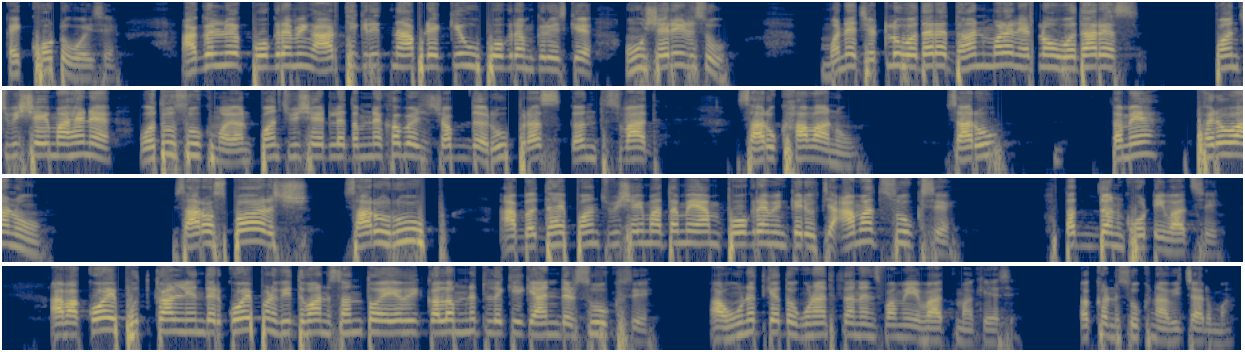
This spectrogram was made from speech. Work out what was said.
કંઈક ખોટું હોય છે. આગળનું એક પ્રોગ્રામિંગ આર્થિક રીતના આપણે કેવું પ્રોગ્રામ કર્યું છે કે હું શરીર છું. મને જેટલું વધારે ધન મળે ને એટલું હું વધારે પંચ વિષયમાં હે ને વધુ સુખ મળે. અને પંચ વિષય એટલે તમને ખબર છે, શબ્દ, રૂપ, રસ, ગંધ, સ્વાદ, સારું ખાવાનું. સારું? તમે ફરવાનું. સારો સ્પર્શ, સારું રૂપ. આ બધાય પંચ વિષયમાં તમે આમ પ્રોગ્રામિંગ કર્યું છે. આમાં જ સુખ છે. તદ્દન ખોટી વાત છે. આવા કોઈ ભૂતકાળની અંદર કોઈ પણ વિદ્વાન સંતોએ એવી કલમ નથી લખી કે આની અંદર સુખ છે. આ હું નથી કહેતો, ગુણાતીતાનંદ સ્વામી એ વાતમાં કહે છે. અખંડ સુખના વિચારમાં.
